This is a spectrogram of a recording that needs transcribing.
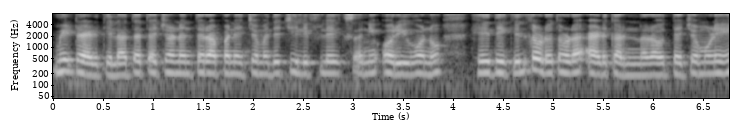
मीठ ॲड केलं. तर त्याच्यानंतर आपण याच्यामध्ये चिली फ्लेक्स आणि ऑरिगोनो हे देखील थोडं थोडं ॲड करणार आहोत. त्याच्यामुळे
